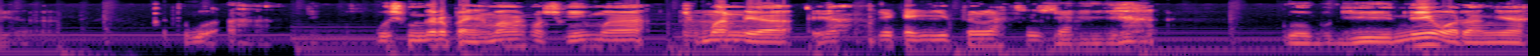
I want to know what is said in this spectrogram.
iya kata gua ah gue sebenarnya pengen banget masuk hima cuman ya ya Ya kayak gitulah susah. Iya. Gue begini orangnya.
